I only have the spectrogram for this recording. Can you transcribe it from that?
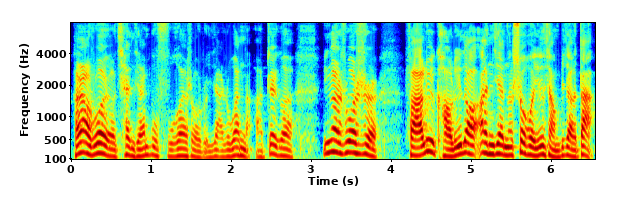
很少说有欠钱不符合社会主义价值观的啊，这个应该说是法律考虑到案件的社会影响比较大，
